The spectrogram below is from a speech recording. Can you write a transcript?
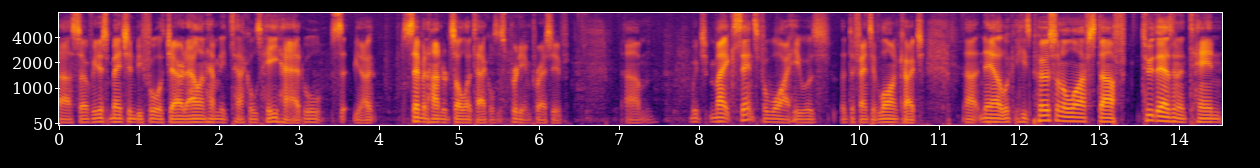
Uh, so if we just mentioned before with Jared Allen how many tackles he had, well, you know, 700 solo tackles is pretty impressive, um, which makes sense for why he was a defensive line coach. Uh, now, look, his personal life stuff. 2010,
